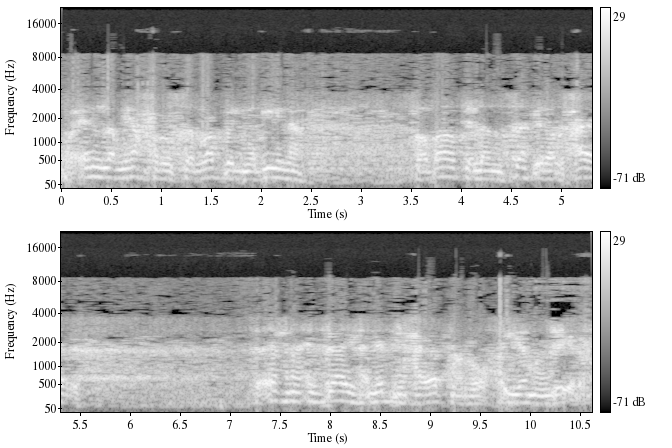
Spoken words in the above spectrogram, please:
وإن لم يحرس الرب المدينة فباطلا سهر الحارس. فإحنا إزاي هنبني حياتنا الروحية من غيرك؟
